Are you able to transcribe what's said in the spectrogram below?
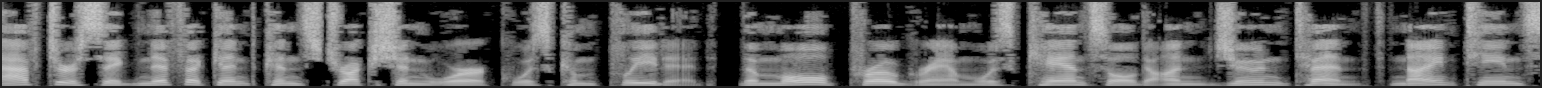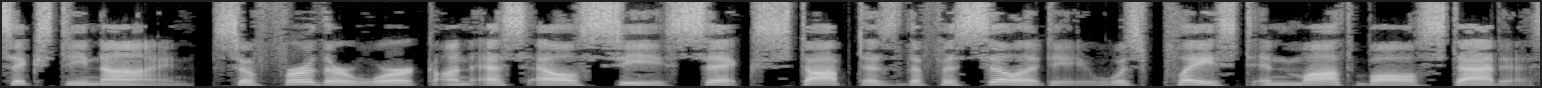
After significant construction work was completed, the MOL program was cancelled on June 10, 1969, so further work on SLC-6 stopped as the facility was placed in mothball status.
